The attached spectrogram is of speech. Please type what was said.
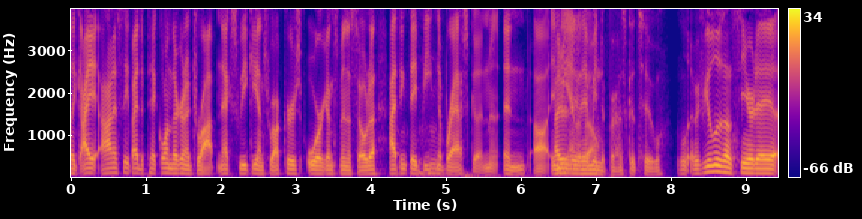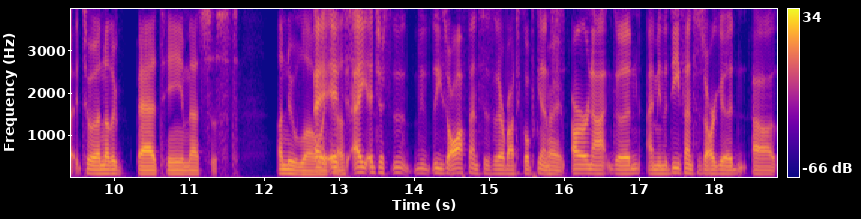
Like I honestly, if I had to pick one, they're going to drop next week against Rutgers or against Minnesota. I think they beat Mhm. Nebraska and, and uh, I Indiana. think they mean Nebraska too. If you lose on senior day to another bad team, that's just a new low. I, I, it's. I, it just th- th- these offenses that they're about to go up against Right. are not good. I mean, the defenses are good. Uh,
